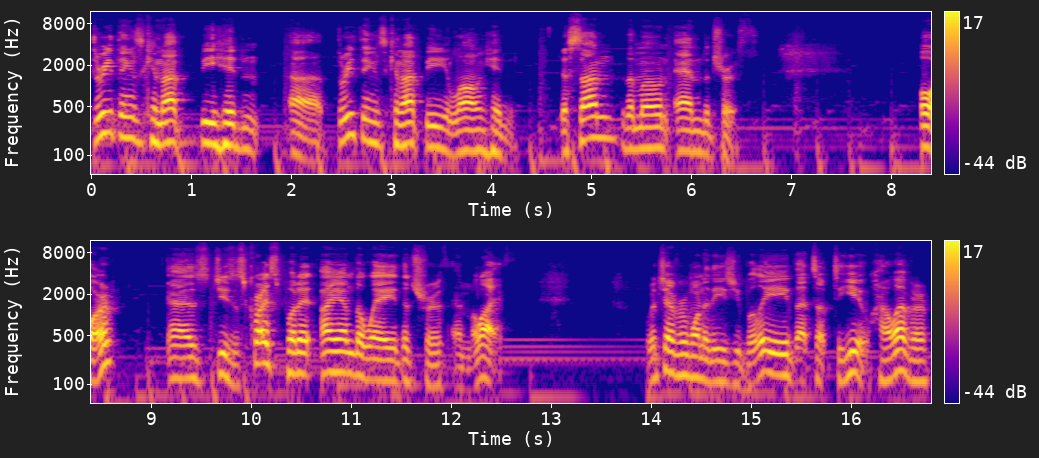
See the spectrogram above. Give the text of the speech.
three things cannot be hidden. Uh, three things cannot be long hidden: the sun, the moon, and the truth. Or, as Jesus Christ put it, I am the way, the truth, and the life. Whichever one of these you believe, that's up to you. However,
